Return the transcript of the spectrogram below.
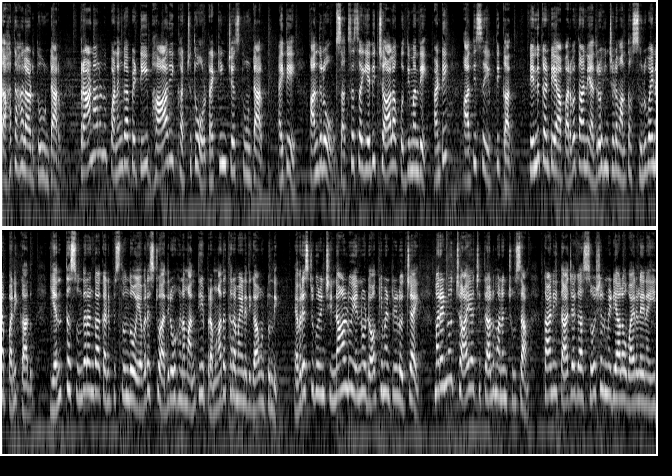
తహతహలాడుతూ ఉంటారు. ప్రాణాలను పణంగా పెట్టి భారీ ఖర్చుతో ట్రెక్కింగ్ చేస్తూ ఉంటారు. అయితే అందులో సక్సెస్ అయ్యేది చాలా కొద్దిమందే అంటే అతిశయుక్తి కాదు. ఎందుకంటే ఆ పర్వతాన్ని అధిరోహించడం అంత సులువైన పని కాదు. ఎంత సుందరంగా కనిపిస్తుందో ఎవరెస్టు అధిరోహణం అంతే ప్రమాదకరమైనదిగా ఉంటుంది. ఎవరెస్ట్ గురించి ఇన్నాళ్ళు ఎన్నో డాక్యుమెంటరీలు వచ్చాయి. మరెన్నో ఛాయాచిత్రాలు మనం చూసాం కానీ తాజాగా సోషల్ మీడియాలో వైరల్ అయిన ఈ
